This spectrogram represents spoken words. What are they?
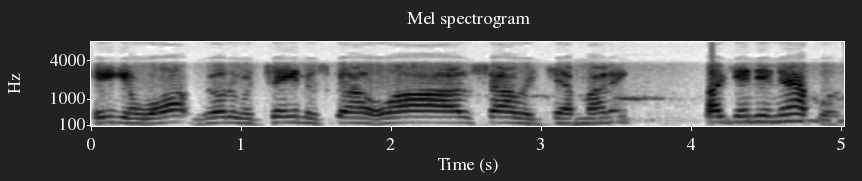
he can walk and go to a team that's got a lot of salary cap money like Indianapolis.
